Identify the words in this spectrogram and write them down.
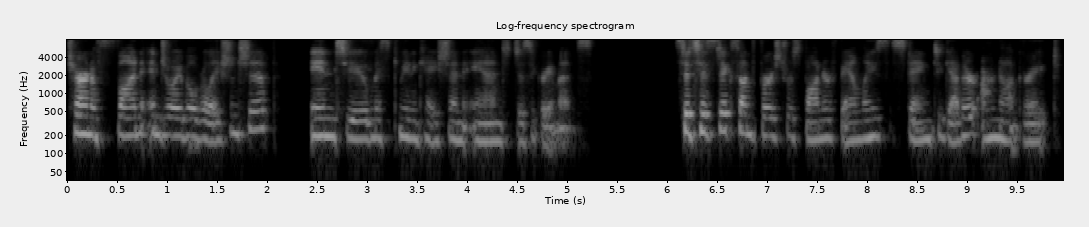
turn a fun, enjoyable relationship into miscommunication and disagreements. Statistics on first responder families staying together are not great.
